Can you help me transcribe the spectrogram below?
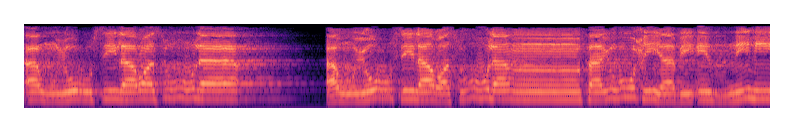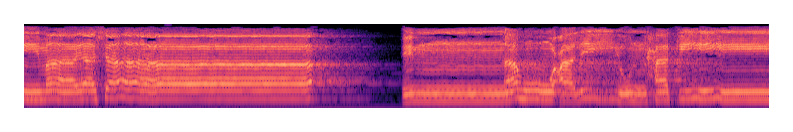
أو يرسل رسولا أو يرسل رسولا فيوحي بإذنه ما يشاء إنه علي حكيم.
